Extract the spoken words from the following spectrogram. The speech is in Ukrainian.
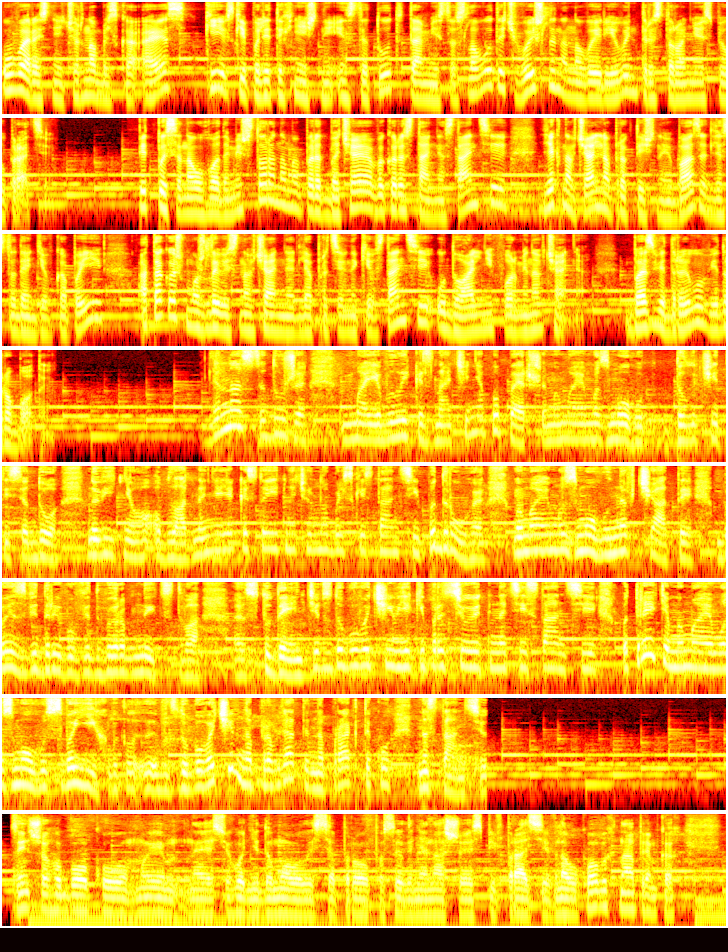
У вересні Чорнобильська АЕС, Київський політехнічний інститут та місто Славутич вийшли на новий рівень тристоронньої співпраці. Підписана угода між сторонами передбачає використання станції як навчально-практичної бази для студентів КПІ, а також можливість навчання для працівників станції у дуальній формі навчання без відриву від роботи. Для нас це дуже має велике значення. По-перше, ми маємо змогу долучитися до новітнього обладнання, яке стоїть на Чорнобильській станції. По-друге, ми маємо змогу навчати без відриву від виробництва е, студентів, здобувачів, які працюють на цій станції. По-третє, ми маємо змогу своїх викла- здобувачів направляти на практику на станцію. З іншого боку, ми е, сьогодні домовилися про посилення нашої співпраці в наукових напрямках.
